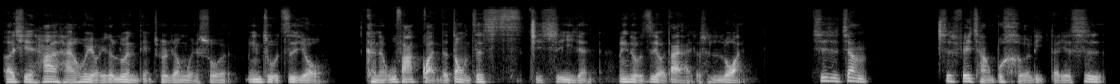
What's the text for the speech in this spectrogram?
而且他还会有一个论点，就认为说民主自由可能无法管得动这几十亿人，民主自由带来就是乱。其实这样是非常不合理的，也是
